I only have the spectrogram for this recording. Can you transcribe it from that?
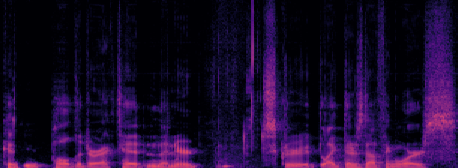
because you pull the direct hit and then you're screwed. Like there's nothing worse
